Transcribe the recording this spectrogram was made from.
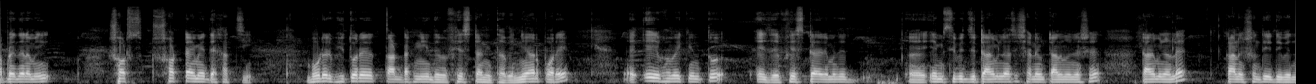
আপনাদের আমি শর্ট শর্ট টাইমে দেখাচ্ছি। বোর্ডের ভিতরে তারটাকে নিয়ে দেবে ফেসটা নিতে হবে। নেওয়ার পরে এইভাবে কিন্তু এই যে ফেসটা এর মধ্যে এমসিবির যে টার্মিনাল আছে সেটা টার্মিনালে টার্মিনালে কানেকশন দিয়ে দেবেন,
